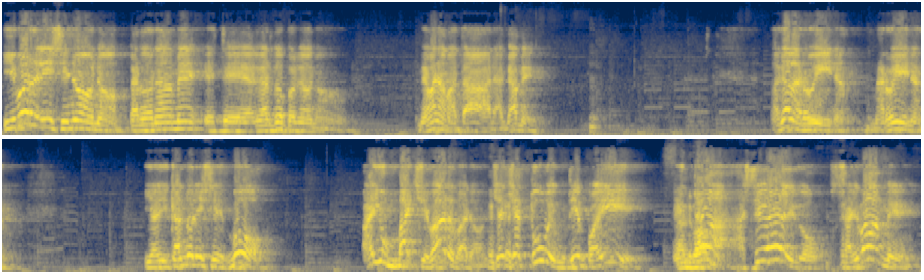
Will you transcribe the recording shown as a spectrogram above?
Y Barry le dice, no, no, perdóname, este, Alberto, pero no, no, me van a matar, acá me... Acá me arruina, me arruina. Y Alicando le dice, vos, hay un bache bárbaro, ya, ya estuve un tiempo ahí. Entrá, hace algo, salvame.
